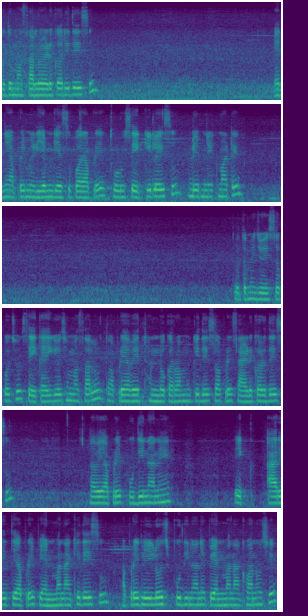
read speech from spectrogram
બધો મસાલો એડ કરી દઈશું. એને આપણે મીડિયમ ગેસ ઉપર આપણે થોડું શેકી લઈશું બે મિનિટ માટે. તો તમે જોઈ શકો છો શેકાઈ ગયો છે મસાલો. તો આપણે હવે ઠંડો કરવા મૂકી દઈશું, આપણે સાઈડ કરી દઈશું. હવે આપણે પુદીનાને એક આ રીતે આપણે પેનમાં નાખી દઈશું. આપણે લીલો જ પુદીનાને પેનમાં નાખવાનો છે.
